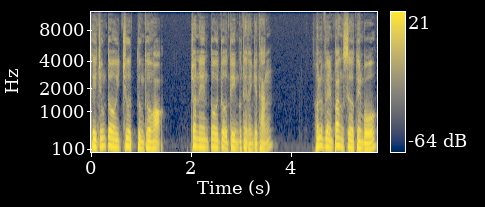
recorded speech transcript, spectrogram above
thì chúng tôi chưa từng thua họ, cho nên tôi tự tin có thể giành chiến thắng. Huấn luyện viên Park Hang-seo tuyên bố.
